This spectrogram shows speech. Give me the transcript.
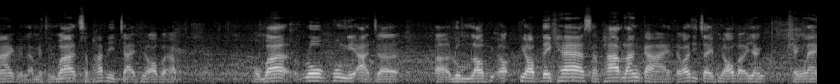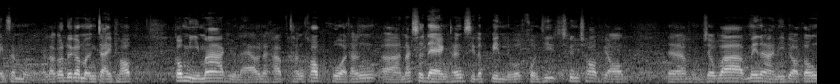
มากๆอยู่แล้วหมายถึงว่าสภาพจิตใจพี่ออฟอะครับ ผมว่าโรคพวกนี้อาจจะเอ่อรุมเราพี่ออฟพี่ออฟได้แค่สภาพร่างกาย แต่ว่าจิตใจพี่ออฟอะยังแข็งแรงเสมอ แล้วก็ด้วยกำลังใจพี่ออฟก็มีมากอยู่แล้วนะครับทั้งครอบครัวทั้งเอ่อนักแสดงทั้งศิลปิน หรือว่าคนที่ชื่นชอบพี่ออฟนะครับผมเชื่อว่าไม่นานนี้พี่ออฟต้อง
